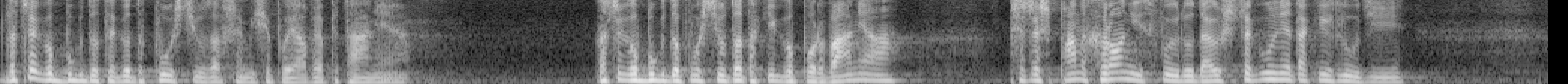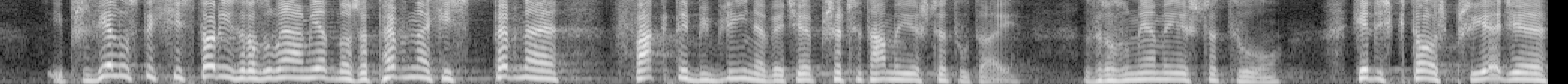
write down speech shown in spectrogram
Dlaczego Bóg do tego dopuścił? Zawsze mi się pojawia pytanie. Dlaczego Bóg dopuścił do takiego porwania? Przecież Pan chroni swój lud, a już szczególnie takich ludzi. I przy wielu z tych historii zrozumiałem jedno, że pewne, pewne fakty biblijne, wiecie, przeczytamy jeszcze tutaj, zrozumiemy jeszcze tu. Kiedyś ktoś przyjedzie,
